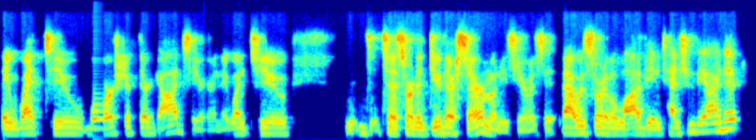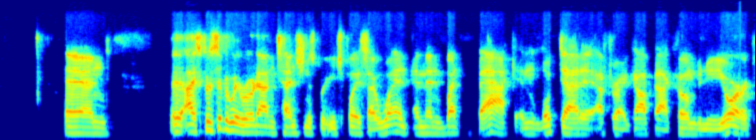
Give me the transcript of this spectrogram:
they went to worship their gods here and they went to, to sort of do their ceremonies here. Was, that was sort of a lot of the intention behind it. And I specifically wrote out intentions for each place I went and then went back and looked at it after I got back home to New York.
